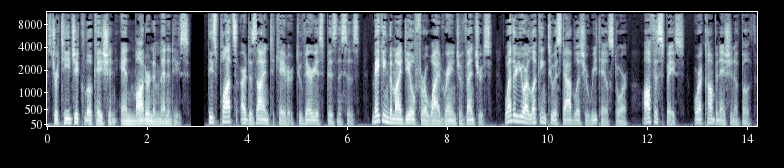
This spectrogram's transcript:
strategic location, and modern amenities. These plots are designed to cater to various businesses, making them ideal for a wide range of ventures, whether you are looking to establish a retail store, office space, or a combination of both.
